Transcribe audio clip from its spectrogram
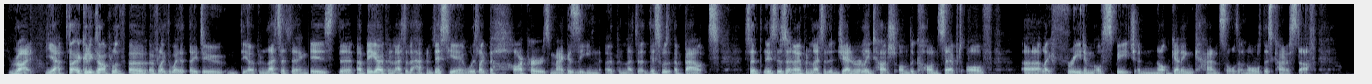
Right. Yeah. But a good example of, of, of like the way that they do the open letter thing is that a big open letter that happened this year was like the Harper's Magazine open letter. This was about so this is an open letter that generally touched on the concept of uh, like freedom of speech and not getting cancelled and all of this kind of stuff.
